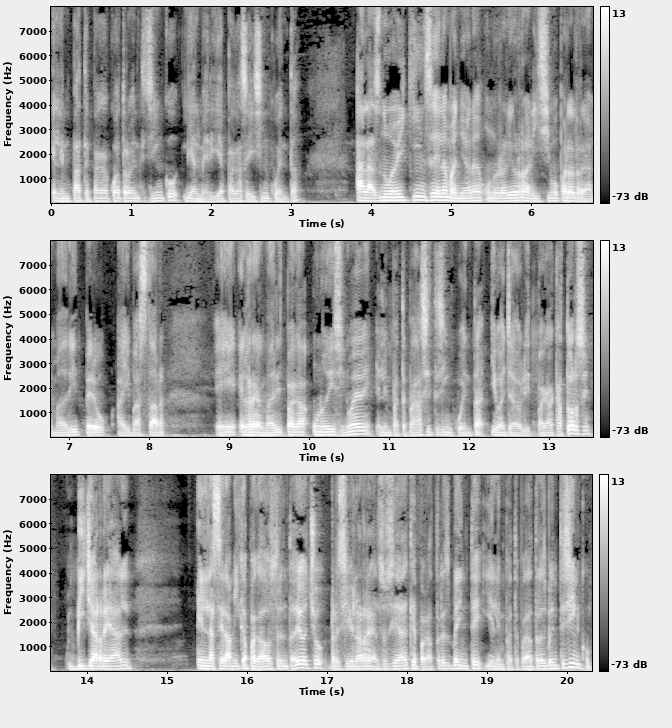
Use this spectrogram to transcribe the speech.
el empate paga 4.25 y Almería paga 6.50 a las 9 y 15 de la mañana, un horario rarísimo para el Real Madrid, pero ahí va a estar. Eh, el Real Madrid paga 1.19, el empate paga 7.50 y Valladolid paga 14. Villarreal en la cerámica paga 2.38, recibe la Real Sociedad que paga 3.20 y el empate paga 3.25.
